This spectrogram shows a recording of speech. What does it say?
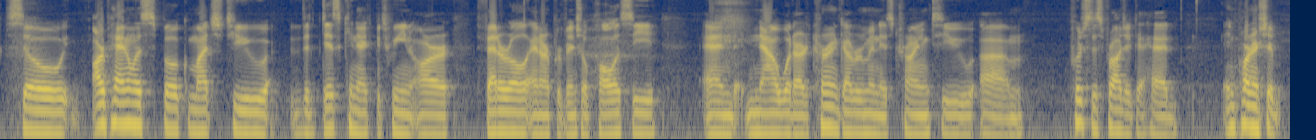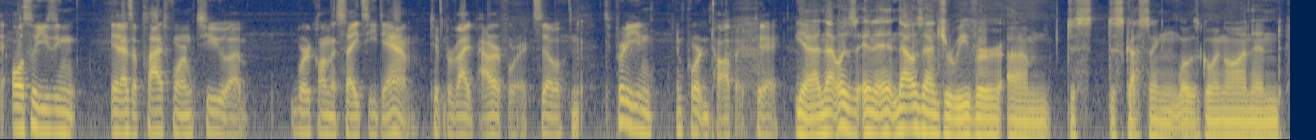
So our panelists spoke much to the disconnect between our federal and our provincial policy, and now what our current government is trying to um, push this project ahead in partnership, also using it as a platform to uh, work on the Site C Dam to provide power for it. So it's a pretty important topic today. Yeah, and that was and, and that was Andrew Weaver um, just discussing what was going on, and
